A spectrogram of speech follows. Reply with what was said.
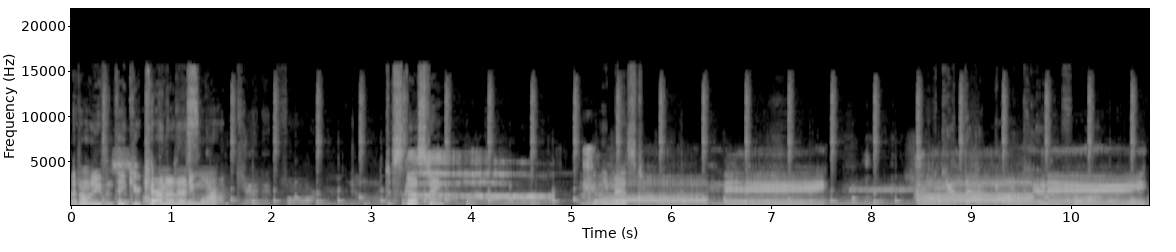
I don't even think you're canon anymore. Non-canon form. Disgusting. He missed. Me. Look at that. Me.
